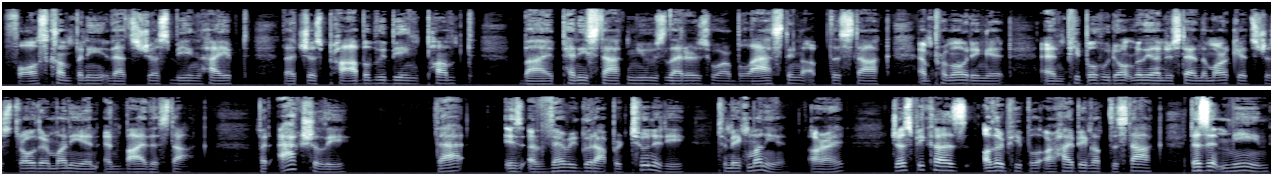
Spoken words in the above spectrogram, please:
false company that's just being hyped, that's just probably being pumped by penny stock newsletters who are blasting up the stock and promoting it, and people who don't really understand the markets just throw their money in and buy the stock. But actually, that is a very good opportunity to make money in, alright? Just because other people are hyping up the stock doesn't mean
